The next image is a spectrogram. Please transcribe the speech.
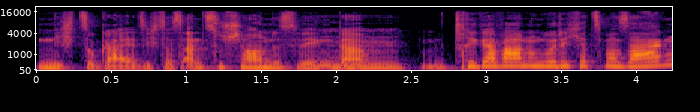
nicht so geil, sich das anzuschauen. Deswegen mhm. da Triggerwarnung würde ich jetzt mal sagen.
